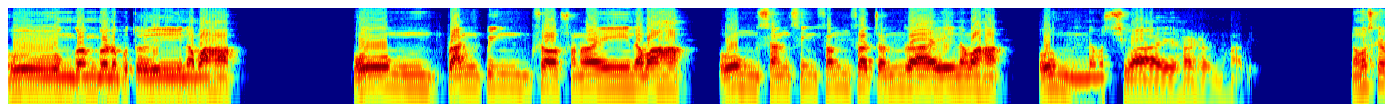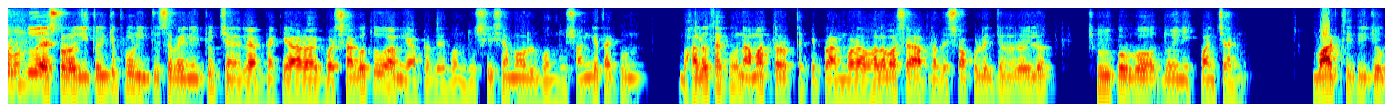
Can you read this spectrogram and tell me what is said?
ওং গং গণপতয়ে নমঃ। ওং প্রাং পিং স শনয় নমঃ। ওং সাং সিং সং স চন্দ্রায় নমঃ। ওং নম শিবায়। হর হর মহাদেব। নমস্কার বন্ধু, astrology twenty four into seven YouTube চ্যানেলে আপনাকে আরও একবার স্বাগত। আমি আপনাদের বন্ধু শ্যামল বন্ধু সঙ্গে থাকুন, ভালো থাকুন। আমার তরফ থেকে প্রাণ ভরা ভালোবাসা আপনাদের সকলের জন্য রইল। শুরু করব দৈনিক পঞ্চাঙ্গ। বার যোগ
